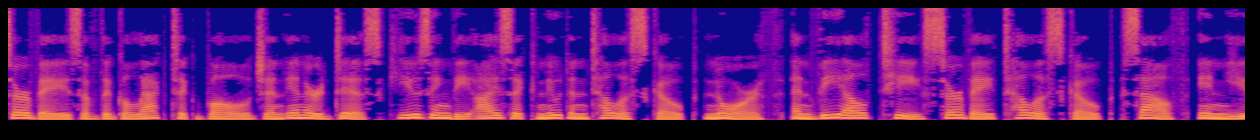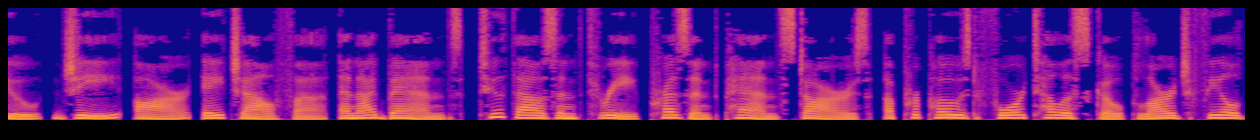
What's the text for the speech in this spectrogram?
surveys of the galactic bulge and inner disk using the Isaac Newton Telescope North and VLT Survey Telescope South in U, R, H alpha, and I bands. 2003 present Pan-STARRS, a proposed four-telescope large field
